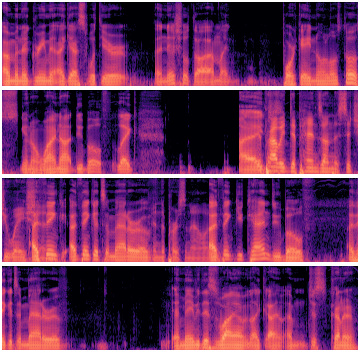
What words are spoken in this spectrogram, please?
I'm in agreement, I guess, with your initial thought. I'm like, ¿por qué no los dos? You know, why not do both? Like, I it just- probably depends on the situation. I think, I think it's a matter of, and the personality. I think you can do both. I think it's a matter of, and maybe this is why I'm like, I, I'm just kind of,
